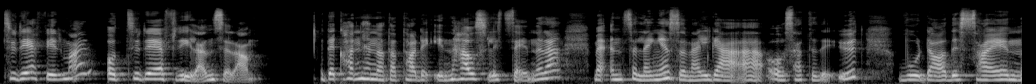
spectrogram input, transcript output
Tre firmaer og tre frilansere. Det kan hende at jeg tar det inhouse litt senere, men enn så lenge så velger jeg å sette det ut, hvor da design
